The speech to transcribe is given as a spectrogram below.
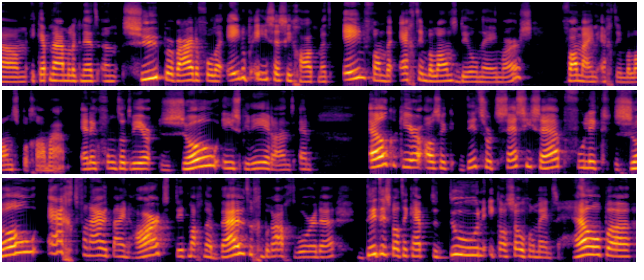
Um, ik heb namelijk net een super waardevolle 1 op 1 sessie gehad met één van de Echt in Balans deelnemers van mijn Echt in Balans programma. En ik vond het weer zo inspirerend. En elke keer als ik dit soort sessies heb, voel ik zo echt vanuit mijn hart: dit mag naar buiten gebracht worden. Dit is wat ik heb te doen. Ik kan zoveel mensen helpen.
